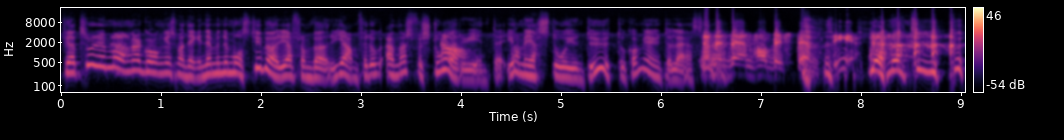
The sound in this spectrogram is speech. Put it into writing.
För jag tror det är många gånger som man tänker, nej men du måste ju börja från början för då, annars förstår Ja. du ju inte. Ja men jag står ju inte ut, då kommer jag ju inte läsa Nej, det. men vem har bestämt det? Ja men typ,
